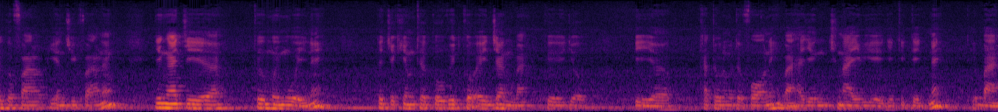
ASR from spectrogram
ឬក៏ file PNG file ហ្នឹងយើងអាចជាធ្វើមួយមួយណាដូចជាខ្ញុំធ្វើ COVID ក៏អីអញ្ចឹងបាទ គឺយកពី cartoon metaphor នេះបាទហើយយើងឆ្នៃវាតិចតិចណាធ្វើបាន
